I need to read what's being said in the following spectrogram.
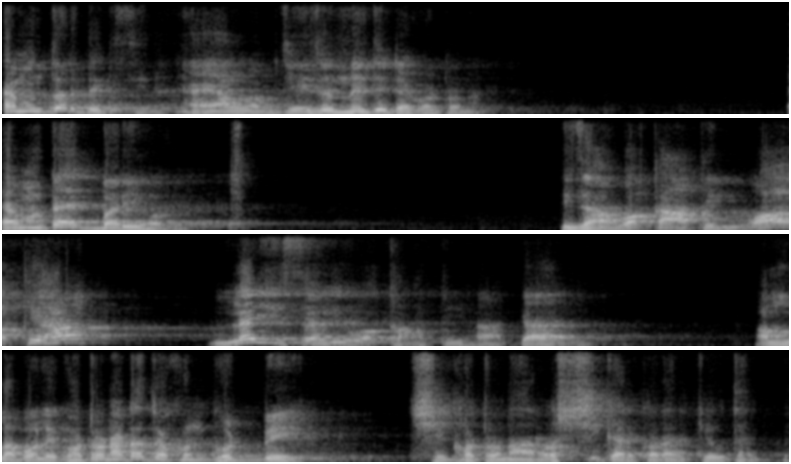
এমন তো আর দেখছি না। হ্যাঁ আল্লাহ এই জন্যই তো এটা ঘটনা। এমনটা একবারই হবে। ইজা ওয়াকাতিল ওয়াকিআ লাইসা লিওয়াকাতিহা আল্লাহ বলে, ঘটনাটা যখন ঘটবে, সে ঘটনা আর অস্বীকার করার কেউ থাকবে।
